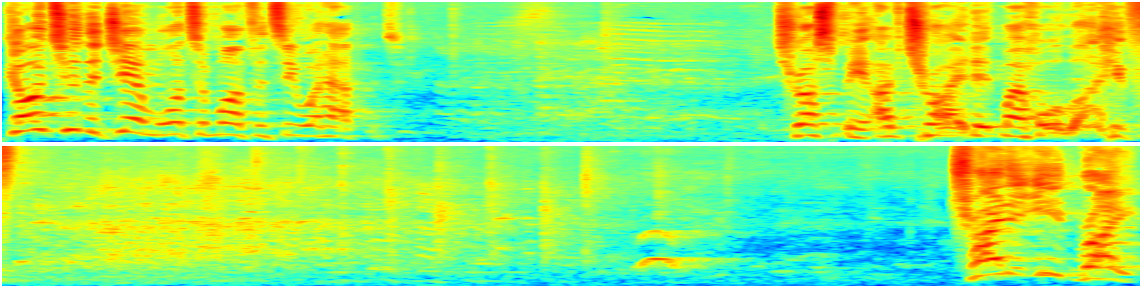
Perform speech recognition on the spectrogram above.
Go to the gym once a month and see what happens. Trust me, I've tried it my whole life. Try to eat right.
